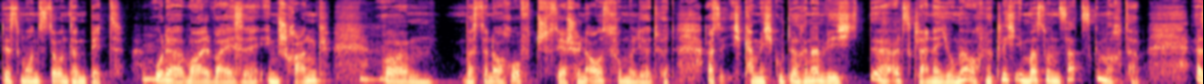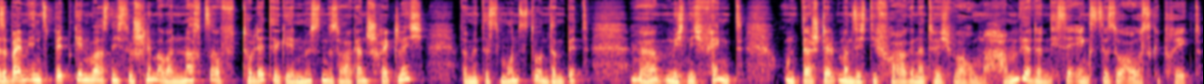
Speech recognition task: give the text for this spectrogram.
das Monster unterm Bett mhm. oder wahlweise im Schrank? Mhm. Ähm, was dann auch oft sehr schön ausformuliert wird. Also ich kann mich gut erinnern, wie ich äh, als kleiner Junge auch wirklich immer so einen Satz gemacht habe. Also beim ins Bett gehen war es nicht so schlimm, aber nachts auf Toilette gehen müssen, das war ganz schrecklich, damit das Monster unterm Bett äh, mhm. mich nicht fängt. Und da stellt man sich die Frage natürlich, warum haben wir denn diese Ängste so ausgeprägt?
